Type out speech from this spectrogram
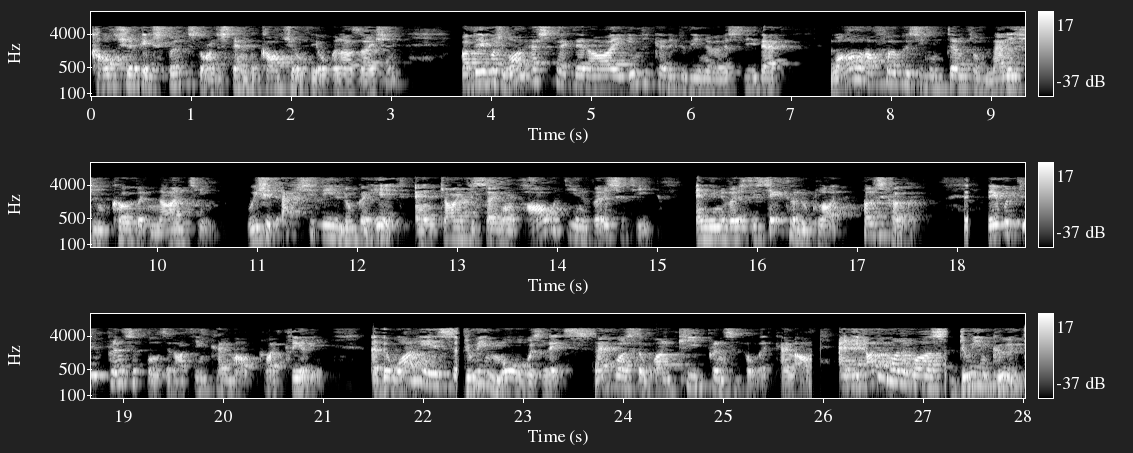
culture experts to understand the culture of the organization. But there was one aspect that I indicated to the university that while our focus is in terms of managing COVID-19, we should actually look ahead and try to say, well, how would the university and the university sector look like post-COVID? There were two principles that I think came out quite clearly. And the one is uh, doing more with less. That was the one key principle that came out. And the other one was doing good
